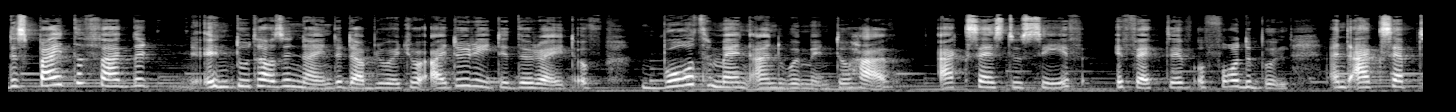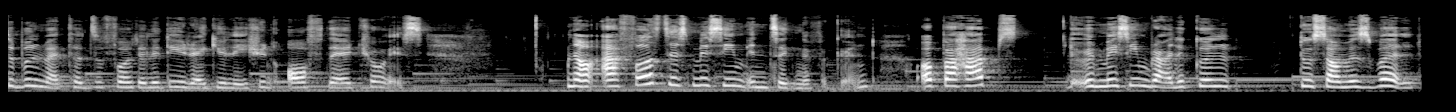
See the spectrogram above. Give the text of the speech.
despite the fact that in 2009 the WHO iterated the right of both men and women to have access to safe, effective, affordable, and acceptable methods of fertility regulation of their choice. Now, at first, this may seem insignificant, or perhaps it may seem radical to some as well.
